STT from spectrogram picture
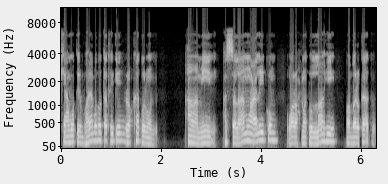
কেয়ামতের ভয়াবহতা থেকে রক্ষা করুন। আমিন। আসসালামু আলাইকুম ওরহমতুল্লাহি ওবরকাতু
